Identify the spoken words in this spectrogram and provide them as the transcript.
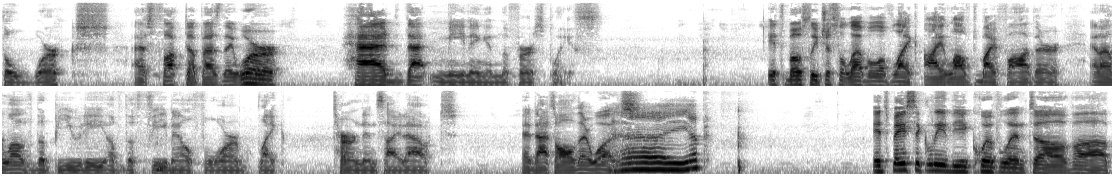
the works as fucked up as they were had that meaning in the first place. It's mostly just a level of like I loved my father and I love the beauty of the female form like turned inside out. And that's all there was. Uh, yep. it's basically the equivalent of uh,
